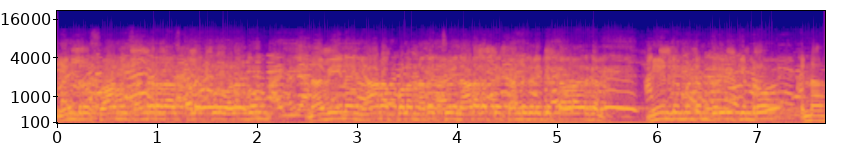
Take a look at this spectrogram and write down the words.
இன்று சுவாமி சங்கரதாஸ் கலைக்குழு வழங்கும் நவீன ஞானப்பழம் நகைச்சுவை நாடகத்தை கண்டுகளிக்க தவறார்கள் மீண்டும் மீண்டும் தெரிவிக்கின்றோம். என்ன?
